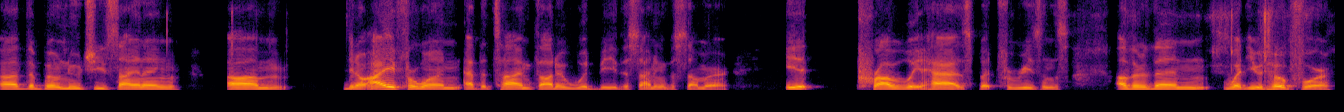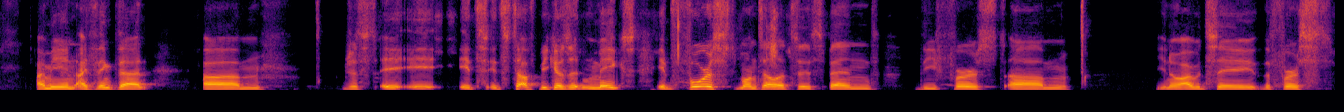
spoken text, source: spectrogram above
uh, the Bonucci signing, um, you know, I for one at the time thought it would be the signing of the summer. It probably has, but for reasons other than what you would hope for. I mean, I think that um, just it, it, it's it's tough because it makes it forced Montella to spend the first um, you know, I would say the first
